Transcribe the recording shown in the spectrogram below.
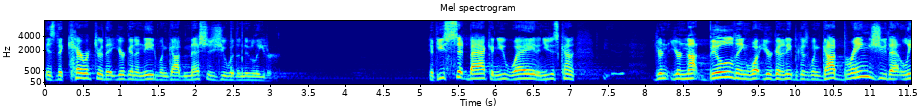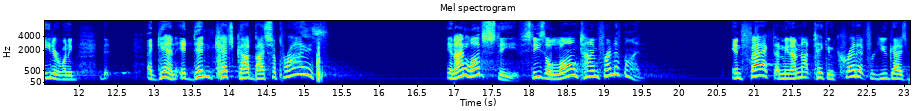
is the character that you're going to need when God meshes you with a new leader. If you sit back and you wait and you just kind of you're, you're not building what you're going to need because when God brings you that leader, when he, again, it didn't catch God by surprise. And I love Steve. Steve's a longtime friend of mine. In fact, I mean, I'm not taking credit for you guys,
